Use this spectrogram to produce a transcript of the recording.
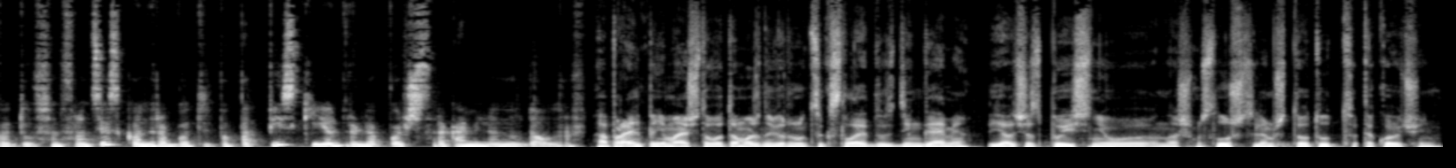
году в Сан-Франциско. Он работает по подписке, и он привлек больше 40 миллионов долларов. А правильно понимаю, что вот а можно вернуться к слайду с деньгами? Я вот сейчас поясню нашим слушателям, что тут такой очень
